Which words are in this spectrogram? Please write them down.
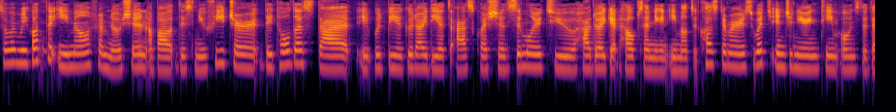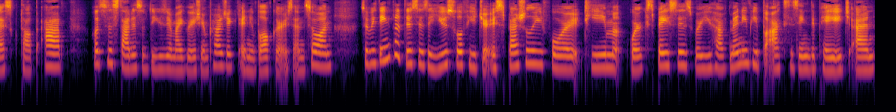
So when we got the email from Notion about this new feature, they told us that it would be a good idea to ask questions similar to how do I get help sending an email to customers, which engineering team owns the desktop app, what's the status of the user migration project, any blockers, and so on. So we think that this is a useful feature, especially for team workspaces where you have many people accessing the page and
